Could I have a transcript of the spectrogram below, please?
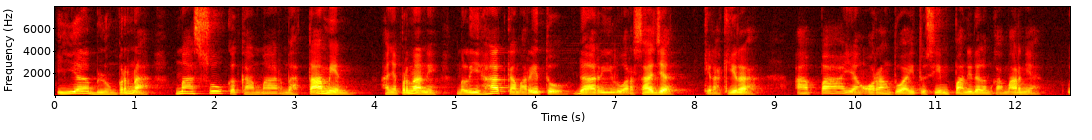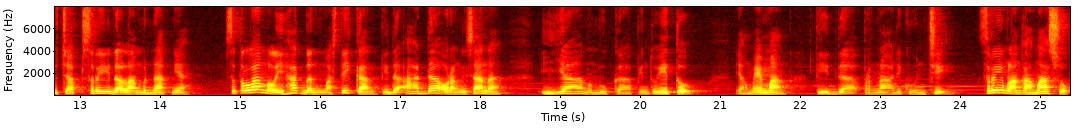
ia belum pernah masuk ke kamar Mbah Tamin hanya pernah nih melihat kamar itu dari luar saja. Kira-kira apa yang orang tua itu simpan di dalam kamarnya? Ucap Sri dalam benaknya. Setelah melihat dan memastikan tidak ada orang di sana, ia membuka pintu itu yang memang tidak pernah dikunci. Sri melangkah masuk,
